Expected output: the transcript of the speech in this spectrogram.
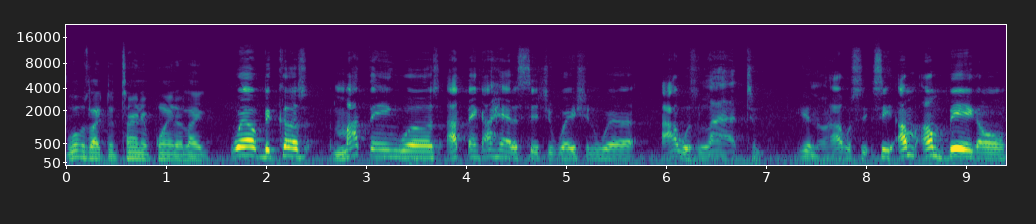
what was like the turning point of like? Well, because my thing was, I think I had a situation where I was lied to. You know, I was see, I'm I'm big on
